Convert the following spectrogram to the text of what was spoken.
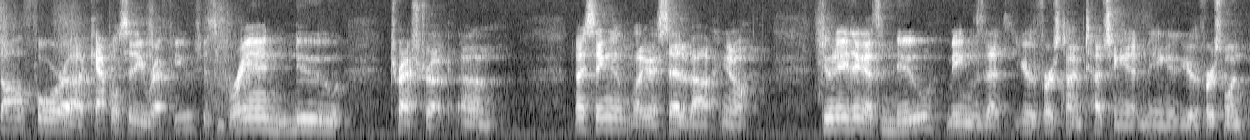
Install for uh, Capital City Refuse. It's a brand new trash truck. Um, nice thing, like I said, about you know doing anything that's new means that you're the first time touching it, meaning you're the first one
